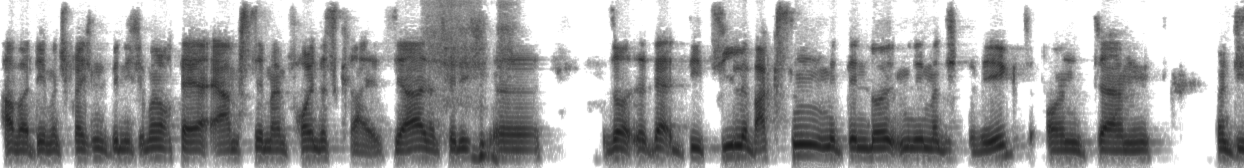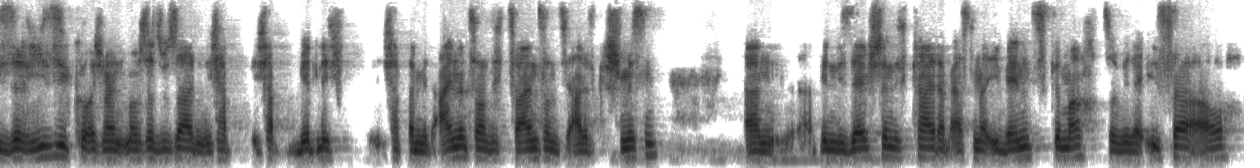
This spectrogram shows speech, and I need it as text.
aber dementsprechend bin ich immer noch der Ärmste in meinem Freundeskreis. Ja, natürlich, äh, so, der, die Ziele wachsen mit den Leuten, mit denen man sich bewegt und ähm, und diese Risiko, ich meine, man muss dazu sagen, ich habe ich hab wirklich, ich habe damit 21, 22 alles geschmissen. Ähm, bin in die Selbstständigkeit, habe erstmal Events gemacht, so wie der Issa auch,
